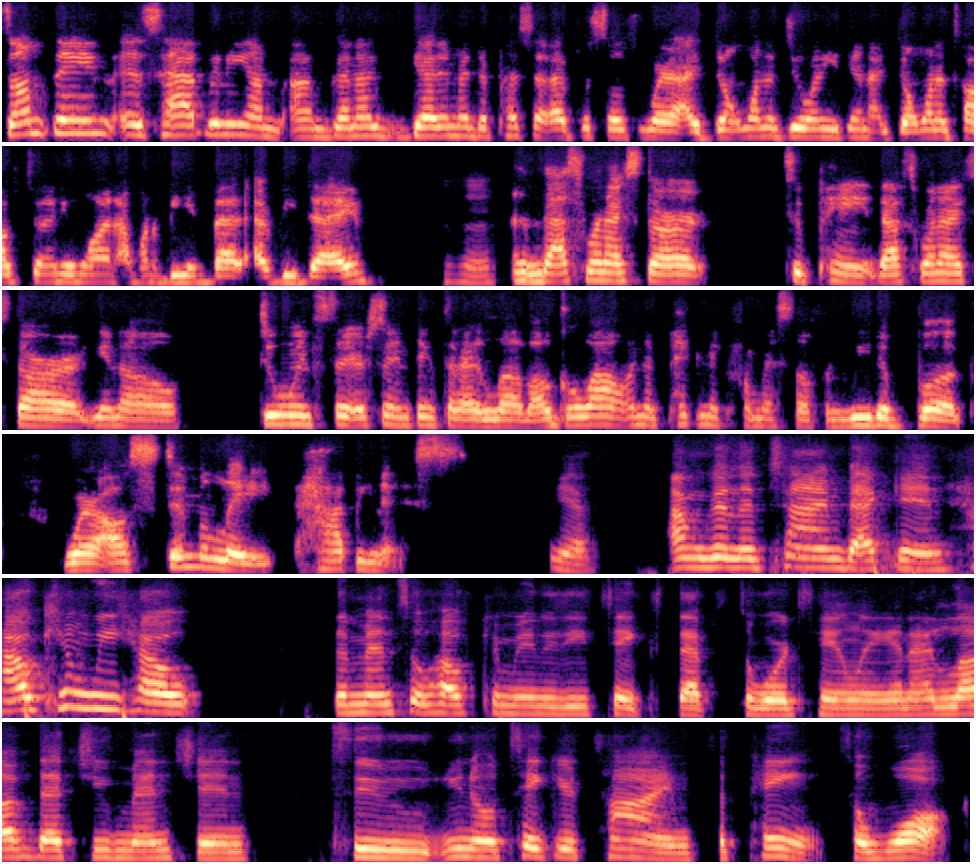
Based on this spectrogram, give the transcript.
something is happening. I'm, I'm going to get in my depressive episodes where I don't want to do anything. I don't want to talk to anyone. I want to be in bed every day. Mm-hmm. And that's when I start to paint. That's when I start, you know, doing certain things that I love. I'll go out on a picnic for myself and read a book where I'll stimulate happiness. Yeah. I'm going to chime back in. How can we help the mental health community take steps towards healing? And I love that you mentioned to, you know, take your time to paint, to walk,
